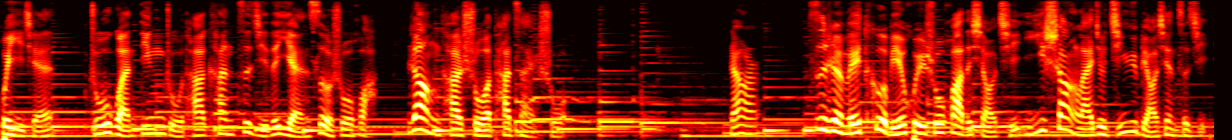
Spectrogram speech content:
会议前主管叮嘱他看自己的眼色说话，让他说他再说。然而，自认为特别会说话的小齐一上来就急于表现自己，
